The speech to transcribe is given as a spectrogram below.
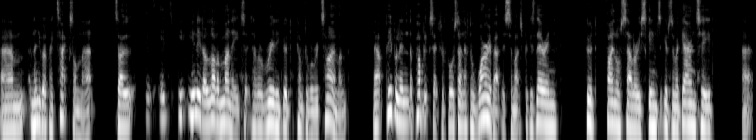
um, and then you've got to pay tax on that. So it, it you need a lot of money to, to have a really good comfortable retirement. Now people in the public sector of course don't have to worry about this so much because they're in good final salary schemes that gives them a guaranteed uh,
